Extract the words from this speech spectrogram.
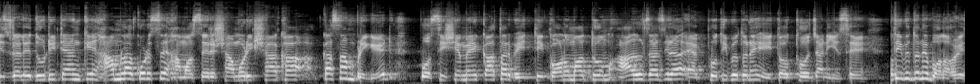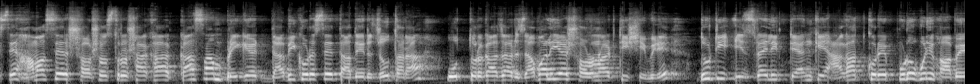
ইসরায়েলে দুটি ট্যাঙ্কে হামলা করেছে হামাসের সামরিক শাখা কাসাম ব্রিগেড। পশ্চিমে কাতার ভিত্তিক গণমাধ্যম আল জাজিরা এক প্রতিবেদনে এই তথ্য জানিয়েছে। প্রতিবেদনে বলা হয়েছে, হামাসের সশস্ত্র শাখা কাসাম ব্রিগেড দাবি করেছে তাদের যোদ্ধারা উত্তর গাজার জাবালিয়া শরণার্থী শিবিরে দুটি ইসরায়েলি ট্যাঙ্কে আঘাত করে পুরোপুরিভাবে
